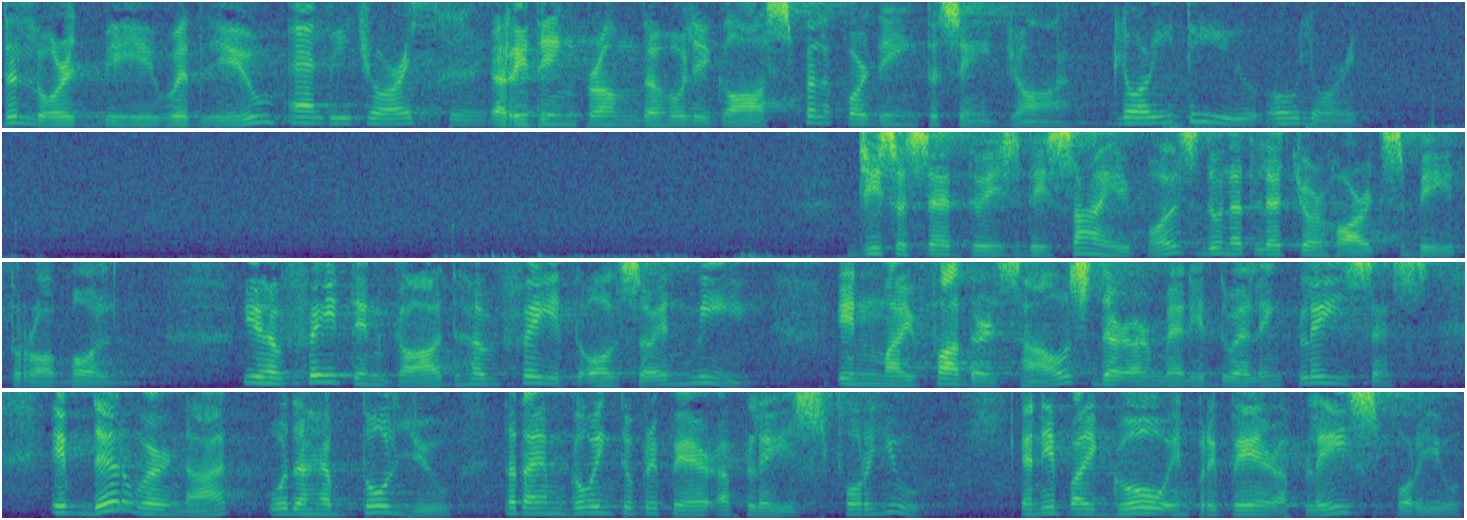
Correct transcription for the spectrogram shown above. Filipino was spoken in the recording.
The Lord be with you. and with your spirit. A reading from the Holy Gospel according to St. John. Glory to you, O Lord. Jesus said to his disciples, Do not let your hearts be troubled. You have faith in God, have faith also in me. In my Father's house there are many dwelling places. If there were not, would I have told you that I am going to prepare a place for you. And if I go and prepare a place for you,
